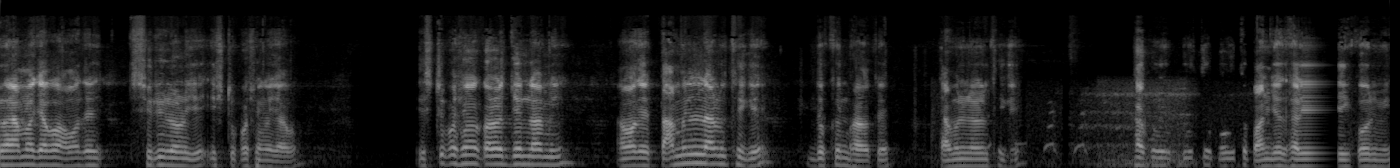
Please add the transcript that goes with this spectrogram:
এবার আমরা যাব আমাদের শিডিউল অনুযায়ী ইষ্ট প্রসঙ্গে যাব। ইষ্ট প্রসঙ্গ করার জন্য আমি আমাদের তামিলনাড়ু থেকে দক্ষিণ ভারতে, তামিলনাড়ু থেকে ঠাকুরের পৌত্র পৌত্র পাঞ্জাধারী কর্মী,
